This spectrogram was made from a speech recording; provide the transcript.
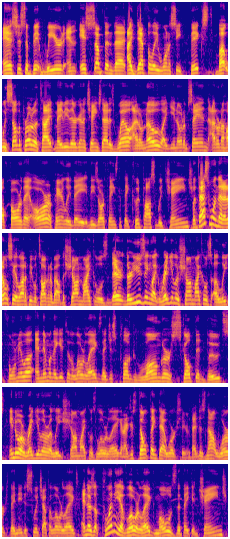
and it's just a bit weird, and it's something that I definitely want to see fixed, but we saw the prototype. Maybe they're going to change that as well. I don't know. Like, you know what I'm saying? I don't know how far they are. Apparently, they these are things that they could possibly change, but that's one that I don't see a lot of people talking about. The Shawn Michaels, they're, they're using, like, regular Shawn Michaels Elite formula, and then when they get to the lower legs, they just plugged longer sculpted boots into a regular Elite Shawn Michaels lower leg, and I just don't think that works here. That does not work. They need to switch out the lower legs. And there's a plenty of lower leg molds that they could change.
